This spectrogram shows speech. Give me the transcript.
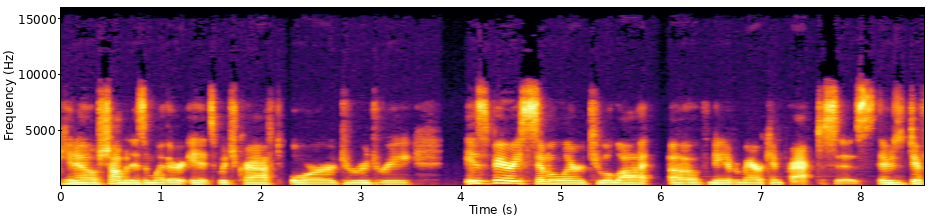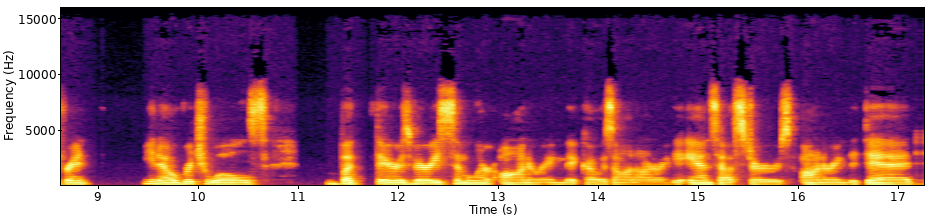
you know shamanism whether it's witchcraft or druidry is very similar to a lot of native american practices. There's different you know rituals but there's very similar honoring that goes on honoring the ancestors honoring the dead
